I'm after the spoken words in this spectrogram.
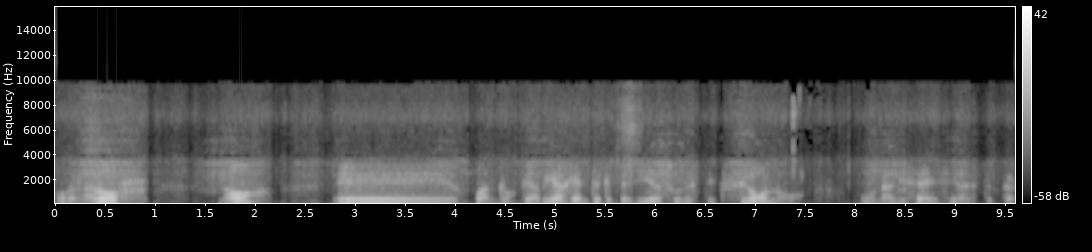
gobernador, ¿no? Eh, cuando que había gente que pedía su destitución o una licencia este,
